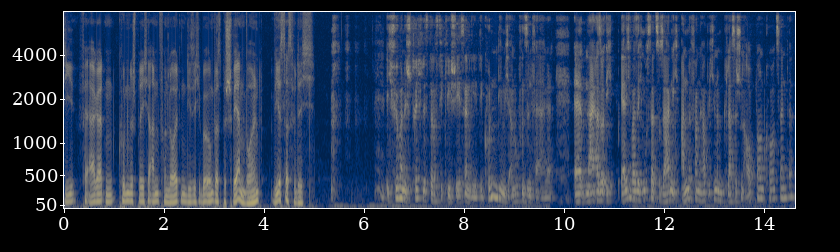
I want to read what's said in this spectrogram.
die verärgerten Kundengespräche an von Leuten, die sich über irgendwas beschweren wollen. Wie ist das für dich? Ich führe mal eine Strichliste, was die Klischees angeht. Die Kunden, die mich anrufen, sind verärgert. Äh, nein, also ich, ehrlicherweise, ich muss dazu sagen, ich angefangen habe ich in einem klassischen Outbound-Callcenter.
